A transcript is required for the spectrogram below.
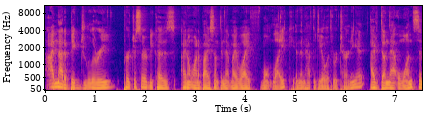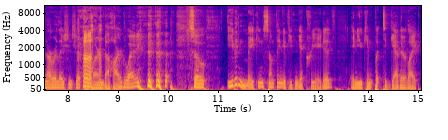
I'm not a big jewelry purchaser because I don't want to buy something that my wife won't like and then have to deal with returning it. I've done that once in our relationship and learned the hard way. so, even making something, if you can get creative and you can put together like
